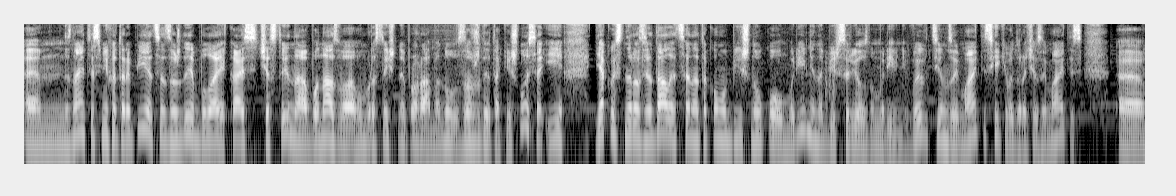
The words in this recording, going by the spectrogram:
Ем, знаєте, сміхотерапія це завжди була якась частина або назва гумористичної програми. Ну завжди так і йшлося, і якось не розглядали це на такому більш науковому рівні, на більш серйозному рівні. Ви цим займаєтесь? Скільки ви, до речі, займаєтесь е,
